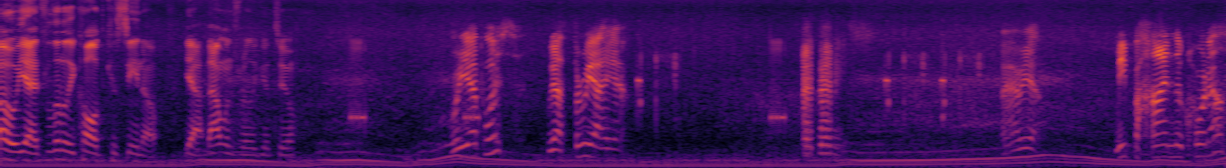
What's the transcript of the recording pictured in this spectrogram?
Oh yeah, it's literally called Casino. Yeah, that one's really good too. Where you at, boys? We got three out here. Hurry up. Meet behind the courthouse.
